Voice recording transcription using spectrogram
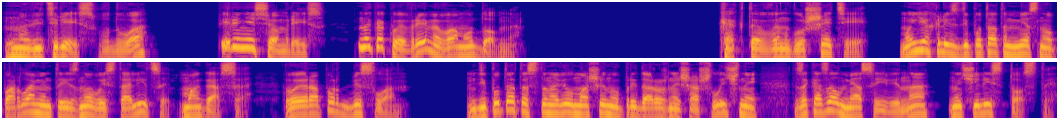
«Но ведь рейс в два». Перенесем рейс. На какое время вам удобно?» Как-то в Ингушетии мы ехали с депутатом местного парламента из новой столицы, Магаса, в аэропорт Беслан. Депутат остановил машину у придорожной шашлычной, заказал мясо и вина, начались тосты.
